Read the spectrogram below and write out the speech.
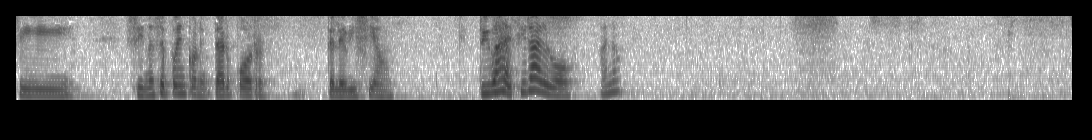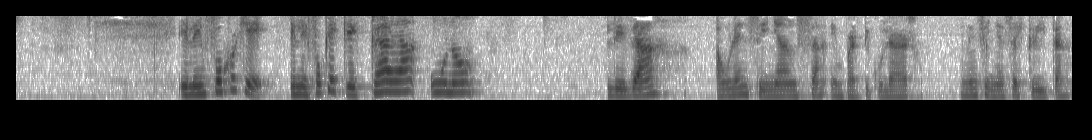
si, si no se pueden conectar por televisión. ¿Tú ibas a decir algo? ¿Ah, no? El enfoque que, el enfoque que cada uno le da a una enseñanza en particular una enseñanza escrita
